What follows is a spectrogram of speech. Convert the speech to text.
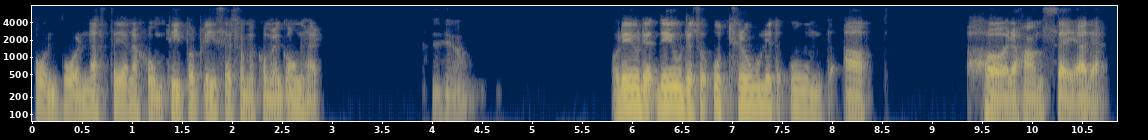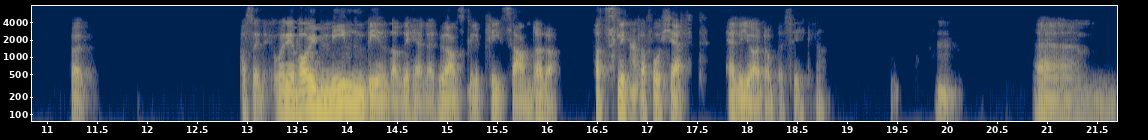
12 år, nästa generation people pleaser som kommer igång här. Ja. Och det gjorde, det gjorde så otroligt ont att höra han säga det. För, alltså, och det var ju min bild av det hela, hur han skulle plisa andra då. Att slippa Ja. få käft eller göra dem besvikna. Mm. Ehm,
